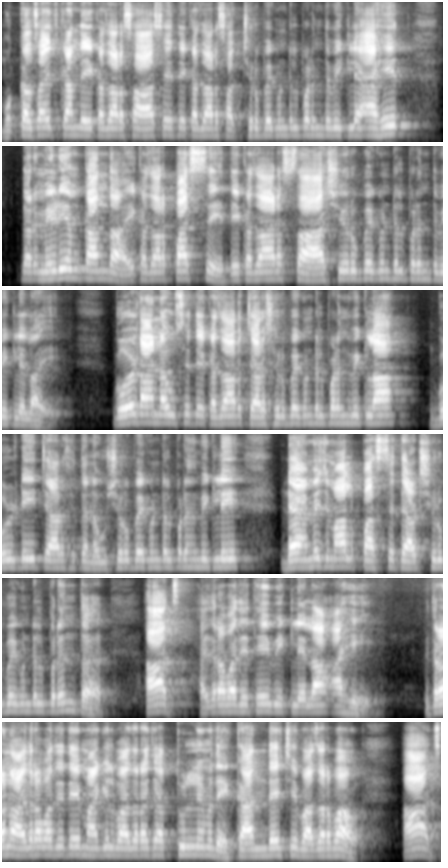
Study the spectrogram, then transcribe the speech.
मुक्कल साईज कांदे एक हजार सहाशे ते एक हजार सातशे रुपये क्विंटलपर्यंत विकले आहेत. तर मीडियम कांदा एक हजार पाचशे ते एक हजार सहाशे रुपये क्विंटलपर्यंत विकलेला आहे. गोल्डा नऊशे ते एक हजार चारशे रुपये क्विंटलपर्यंत विकला. गोल्टी चारशे ते नऊशे रुपये क्विंटलपर्यंत विकली. डॅमेज माल पाचशे ते आठशे रुपये क्विंटलपर्यंत आज हैदराबाद येथे विकलेला आहे. मित्रांनो हैदराबाद येथे मागील बाजाराच्या तुलनेमध्ये कांद्याचे बाजारभाव आज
